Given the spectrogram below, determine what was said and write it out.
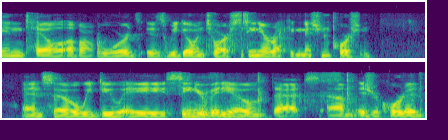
intel of our awards is we go into our senior recognition portion and so we do a senior video that um, is recorded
